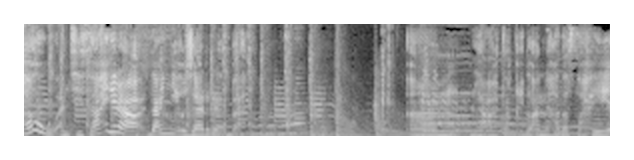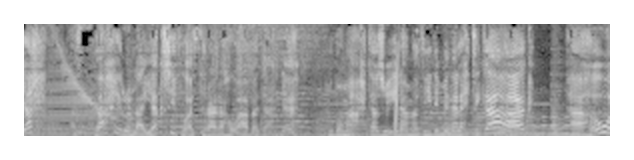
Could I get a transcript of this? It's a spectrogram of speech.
هو أنت ساحرة. دعيني أجرب. أم لا أعتقد أن هذا صحيح. الساحر لا يكشف أسراره أبدا. ربما أحتاج إلى مزيد من الاحتكاك. ها هو.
